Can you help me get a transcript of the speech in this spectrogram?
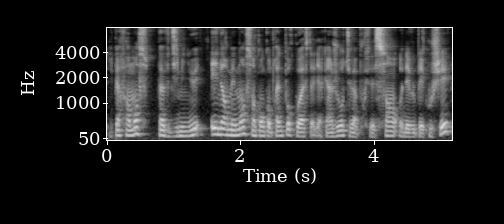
les performances peuvent diminuer énormément sans qu'on comprenne pourquoi. C'est-à-dire qu'un jour, tu vas pousser 100 au développé couché,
